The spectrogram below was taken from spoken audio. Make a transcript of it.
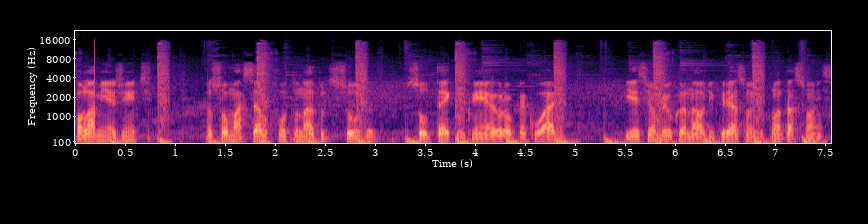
Olá, minha gente. Eu sou Marcelo Fortunato de Souza, sou técnico em agropecuária e esse é o meu canal de criações e plantações.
